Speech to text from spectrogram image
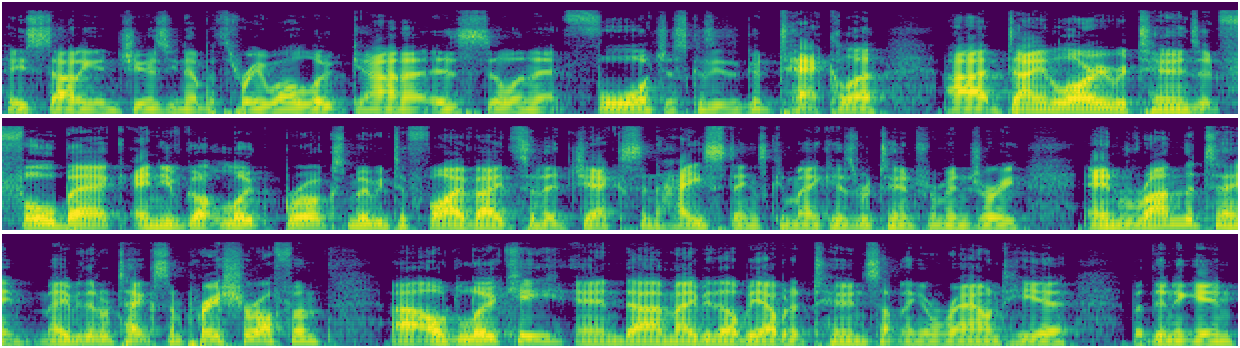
he's starting in jersey number three, while Luke Garner is still in at four just because he's a good tackler. Uh, Daine Laurie returns at fullback, and you've got Luke Brooks moving to five eight so that Jackson Hastings can make his return from injury and run the team. Maybe that'll take some pressure off him, uh, old Lukey, and uh, maybe they'll be able to turn something around here. But then again,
